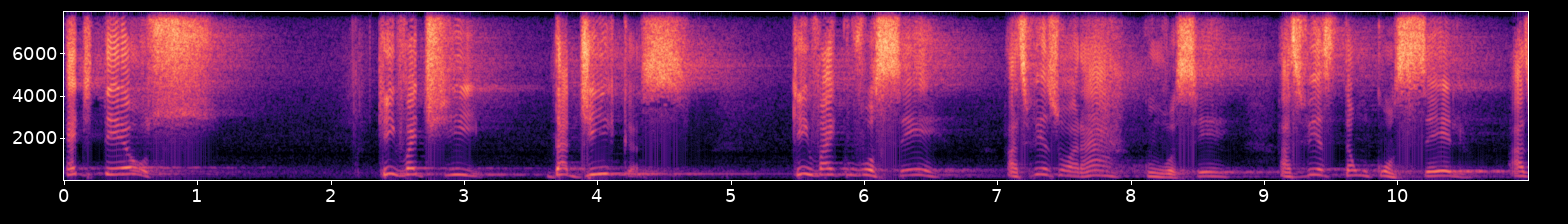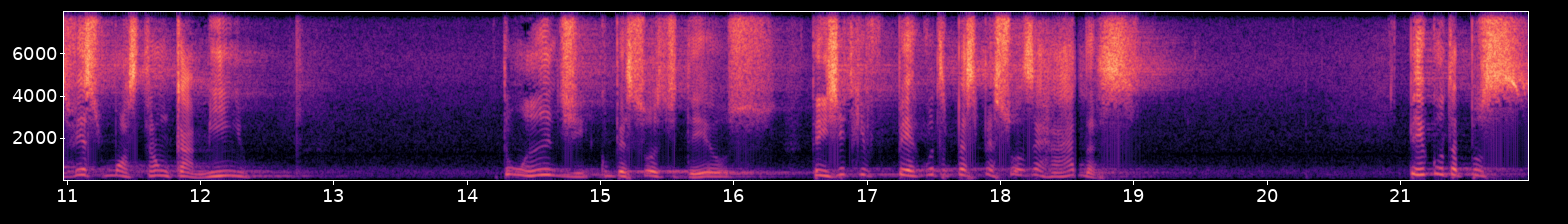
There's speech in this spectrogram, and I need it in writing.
é de Deus, quem vai te dar dicas, quem vai com você, às vezes orar com você, às vezes dar um conselho, às vezes mostrar um caminho. Então ande com pessoas de Deus. Tem gente que pergunta para as pessoas erradas. Pergunta para os.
